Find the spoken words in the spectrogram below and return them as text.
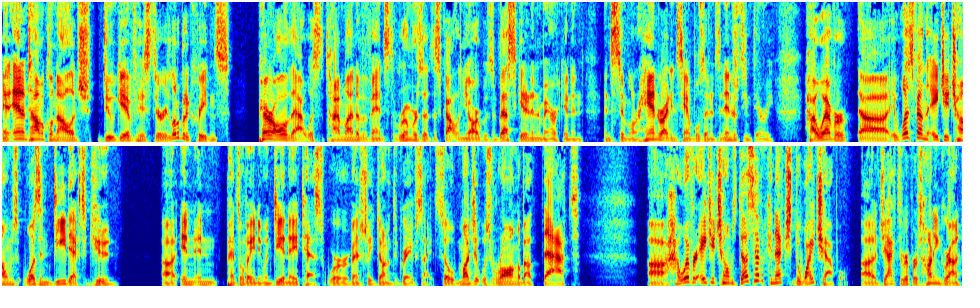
And anatomical knowledge do give his theory a little bit of credence. Pair all of that with the timeline of events, the rumors that the Scotland Yard was investigated in American and, and similar handwriting samples, and it's an interesting theory. However, uh, it was found that H.H. H. Holmes was indeed executed uh, in, in Pennsylvania when DNA tests were eventually done at the gravesite. So Mudgett was wrong about that. Uh, however, H.H. Holmes does have a connection to Whitechapel, uh, Jack the Ripper's hunting ground.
